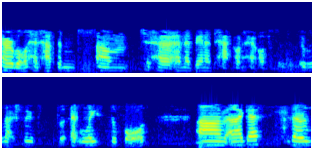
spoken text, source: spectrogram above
terrible had happened um, to her and there'd been an attack on her offices. It was actually at least the fourth. Um, and I guess there's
